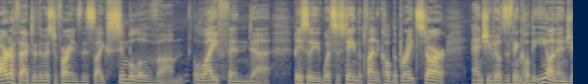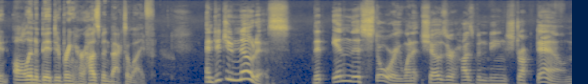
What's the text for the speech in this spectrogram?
artifact of the Mustafarians, this like symbol of um, life and uh, basically what sustained the planet called the Bright Star. And she builds this thing called the Eon Engine, all in a bid to bring her husband back to life. And did you notice that in this story, when it shows her husband being struck down,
